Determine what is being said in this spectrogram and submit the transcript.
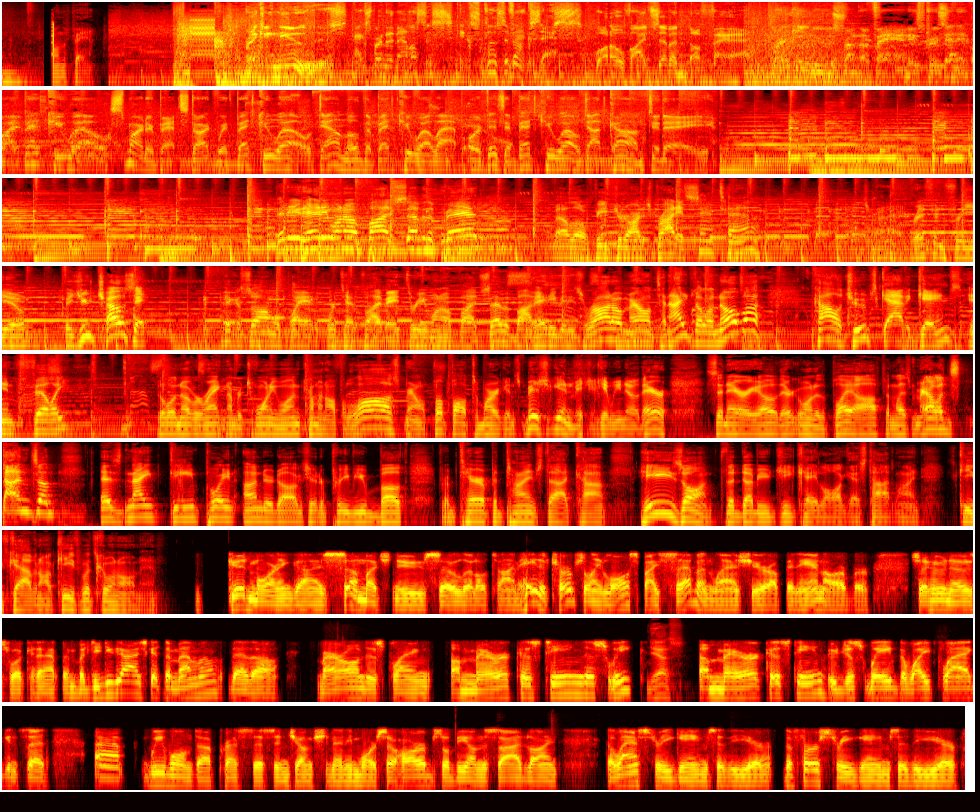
On the fan. Breaking news, expert analysis, exclusive access. 1057 The Fan. Breaking news from The Fan is presented by BetQL. Smarter bets start with BetQL. Download the BetQL app or visit BetQL.com today. Vinny and Haney, 1057 The Fan. About a little featured artist Friday. It's Santana. That's right. Riffing for you. Because you chose it. Pick a song, we'll play it. 410-583-1057. Bob Haney, Vinny Cerrato, Maryland tonight. Villanova, college hoops, Gavitt games in Philly. Villanova ranked number 21, coming off a loss. Maryland football tomorrow against Michigan. Michigan, we know their scenario. They're going to the playoff unless Maryland stuns them as 19 point underdogs. Here to preview both from TerrapinTimes.com. He's on the WGK Law Guest Hotline. Keith Kavanaugh. Keith, what's going on, man? Good morning, guys. So much news, so little time. Hey, the Terps only lost by seven last year up in Ann Arbor, so who knows what could happen. But did you guys get the memo that uh, Maryland is playing America's team this week? Yes. America's team, who just waved the white flag and said, ah, we won't uh, press this injunction anymore. So Harbs will be on the sideline the last three games of the year, the first three games of the year.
